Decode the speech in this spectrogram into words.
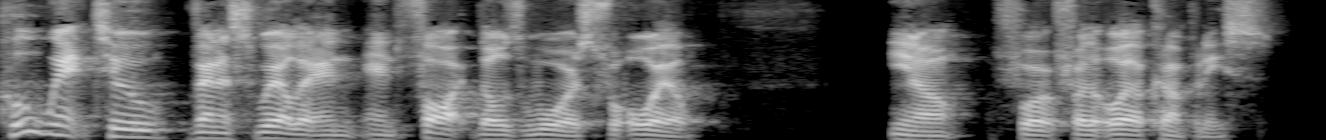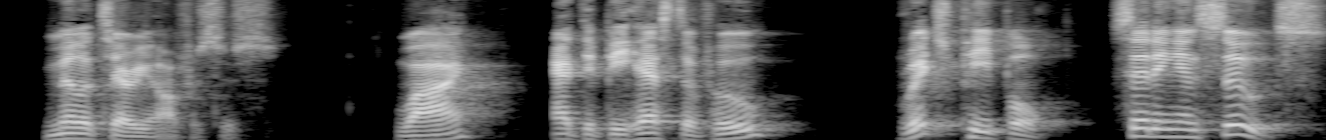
who went to Venezuela and, and fought those wars for oil? You know, for, for the oil companies, military officers. Why? At the behest of who? Rich people sitting in suits.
